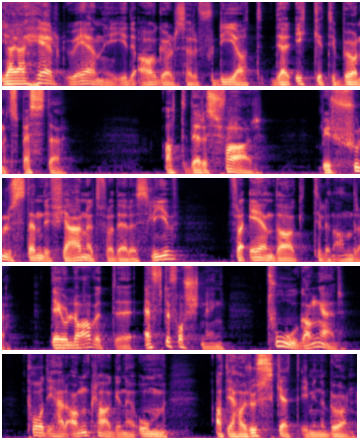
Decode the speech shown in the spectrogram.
Jeg er helt uenig i de avgjørelser fordi at det er ikke til børnets bedste at deres far blir fullstendig fjernet fra deres liv fra en dag til den andre. Det er jo lavet eh, efterforskning to ganger på de her anklagene om at jeg har rusket i mine børn.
